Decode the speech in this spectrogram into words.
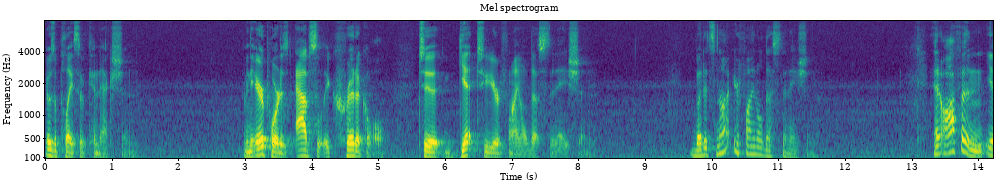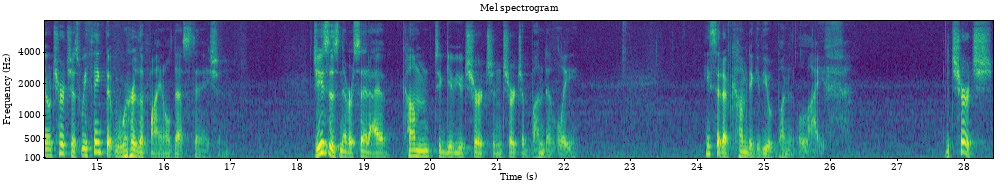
It was a place of connection. I mean, the airport is absolutely critical to get to your final destination. But it's not your final destination. And often, you know, churches, we think that we're the final destination. Jesus never said, I have come to give you church and church abundantly. He said, I've come to give you abundant life. The church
